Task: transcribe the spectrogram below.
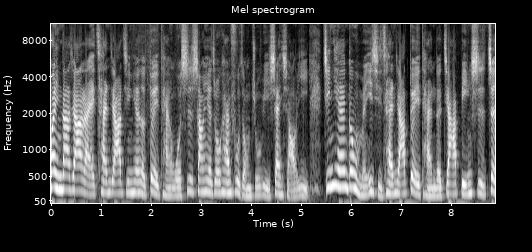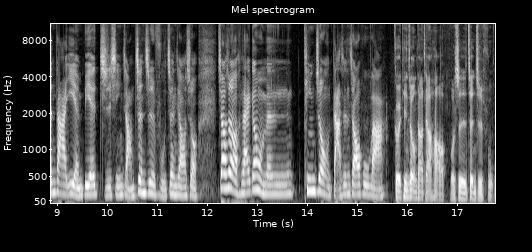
欢迎大家来参加今天的对谈，我是商业周刊副总主笔单小毅。今天跟我们一起参加对谈的嘉宾是正大 EMBA 执行长郑志福郑教授。教授来跟我们听众打声招呼吧。各位听众，大家好，我是郑志福。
